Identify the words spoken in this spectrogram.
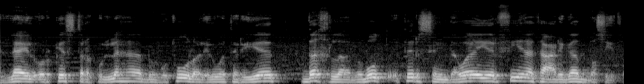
هنلاقي الأوركسترا كلها ببطولة للوتريات داخلة ببطء ترسم دواير فيها تعريجات بسيطة.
